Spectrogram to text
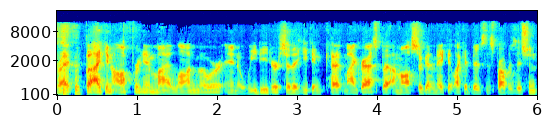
right? But I can offer him my lawnmower and a weed eater so that he can cut my grass. But I'm also going to make it like a business proposition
